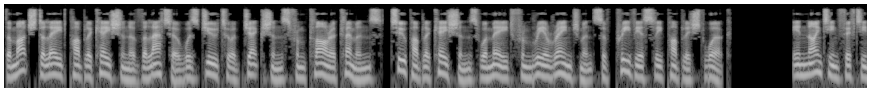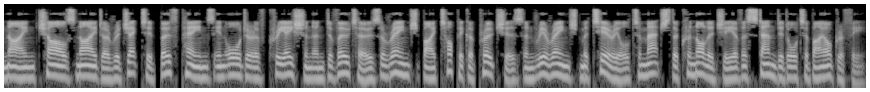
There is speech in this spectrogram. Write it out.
The much-delayed publication of the latter was due to objections from Clara Clemens. Two publications were made from rearrangements of previously published work. In 1959 Charles Neider rejected both Paine's In Order of Creation and DeVoto's arranged by topic approaches and rearranged material to match the chronology of a standard autobiography.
